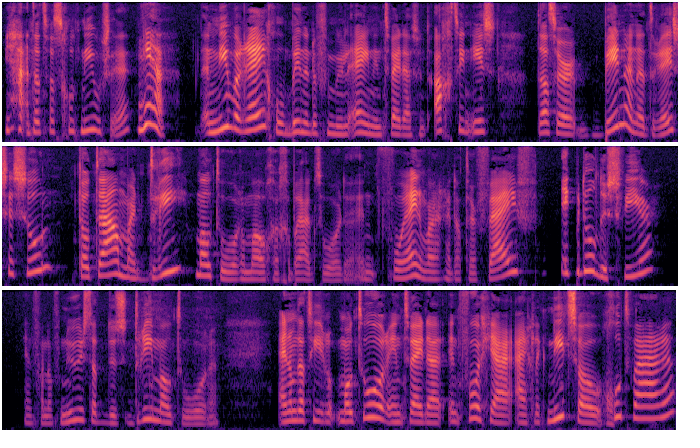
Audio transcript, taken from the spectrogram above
Ja, dat was goed nieuws, hè? Ja. een nieuwe regel binnen de Formule 1 in 2018 is dat er binnen het raceseizoen totaal maar drie motoren mogen gebruikt worden. En voorheen waren dat er vijf. Ik bedoel dus vier. En vanaf nu is dat dus drie motoren. En omdat die motoren in, 2000, in vorig jaar eigenlijk niet zo goed waren,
